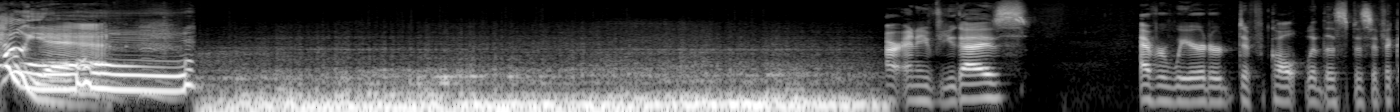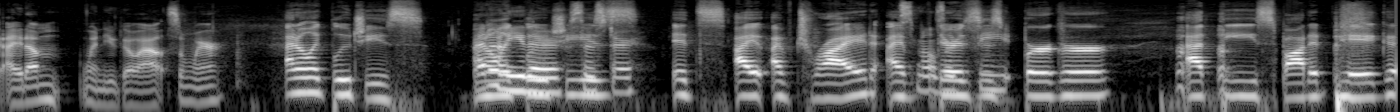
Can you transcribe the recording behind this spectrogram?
Hell yeah. Ooh. are any of you guys ever weird or difficult with a specific item when you go out somewhere? I don't like blue cheese. I don't like either, blue cheese. sister. It's I I've tried. I've Smells like there's this burger at the Spotted Pig.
